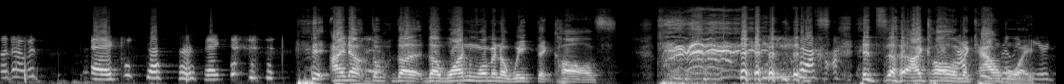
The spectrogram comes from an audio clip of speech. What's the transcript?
Oh, that was perfect. Just perfect. I know the, the the one woman a week that calls. yeah. It's uh, I call him a cowboy. Really weird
